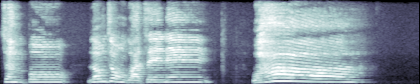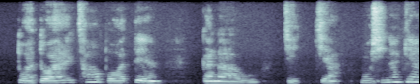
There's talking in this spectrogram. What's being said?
全部拢总有偌济呢？哇！大大的草坡顶，敢若有一只魔神仔囝？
